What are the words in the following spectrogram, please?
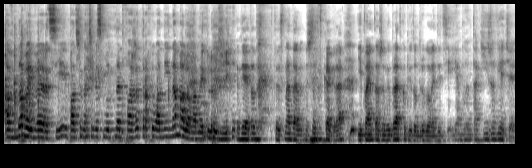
a w nowej wersji patrzy na ciebie smutne twarze trochę ładniej namalowanych ludzi. Nie, to, to jest nadal brzydka gra i pamiętam, że mój brat kupił tą drugą edycję ja byłem taki, że wiecie,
